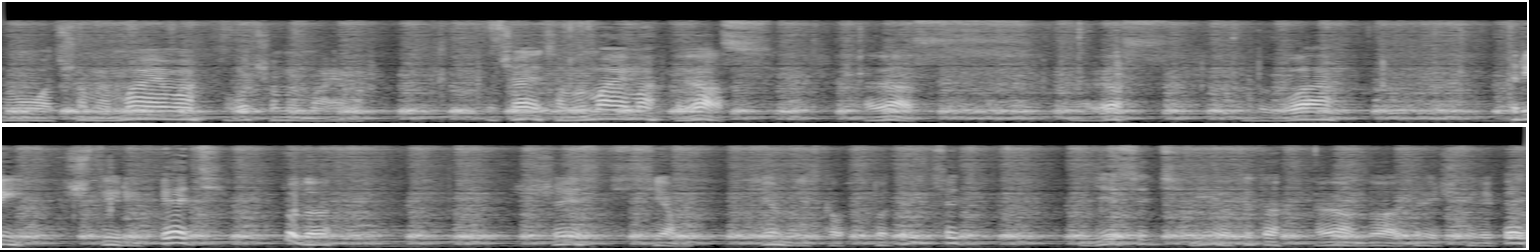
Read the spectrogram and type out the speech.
Вот, що ми маємо, от що ми маємо. Получається, ми маємо раз, раз, раз, два, три, четыре, пять, ну да, шесть, семь. Семь дисков, 130, 10 и вот это раз, два, три, четыре, пять,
